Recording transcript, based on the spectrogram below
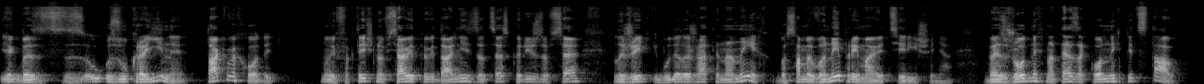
якби з, з, з України. Так виходить. Ну і фактично вся відповідальність за це, скоріш за все, лежить і буде лежати на них, бо саме вони приймають ці рішення без жодних на те законних підстав.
